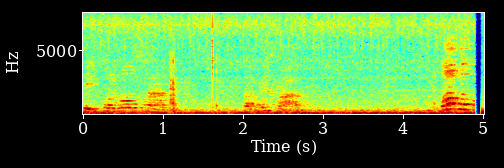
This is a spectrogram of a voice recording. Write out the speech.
สีคนโล่ค่ะทำให้ฝาด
